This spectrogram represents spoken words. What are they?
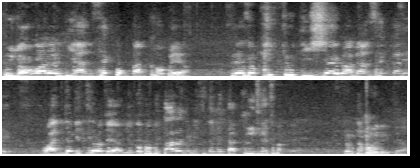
그 영화를 위한 색공간 커브예요. 그래서 PQ DCI로 하면 색깔이 완전히 틀어져요. 이거 보면 다른 이미지 쓰면 다 그지같이 바뀌어요. 좀 이따 보여드릴게요.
